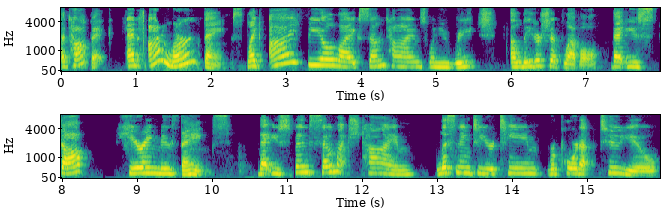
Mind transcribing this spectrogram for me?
a topic. And I learn things. Like, I feel like sometimes when you reach a leadership level, that you stop hearing new things that you spend so much time listening to your team report up to you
